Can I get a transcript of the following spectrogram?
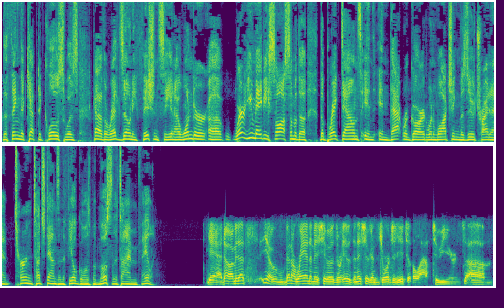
the thing that kept it close was kind of the red zone efficiency. And I wonder uh, where you maybe saw some of the the breakdowns in in that regard when watching Mizzou try to turn touchdowns into field goals, but most of the time failing. Yeah, no, I mean that's you know been a random issue. It was, it was an issue against Georgia each of the last two years. Um,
